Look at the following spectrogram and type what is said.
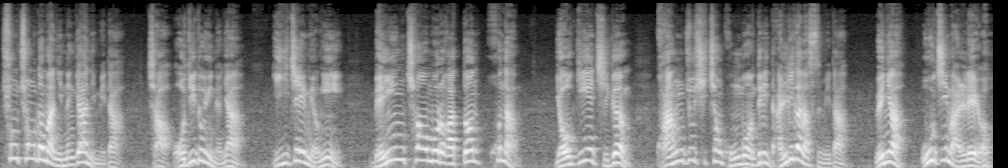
충청도만 있는 게 아닙니다. 자, 어디도 있느냐? 이재명이 메인 처음으로 갔던 호남. 여기에 지금 광주시청 공무원들이 난리가 났습니다. 왜냐? 오지 말래요.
